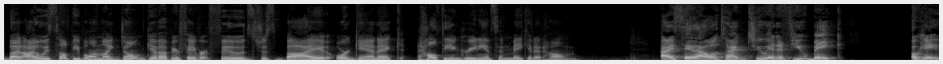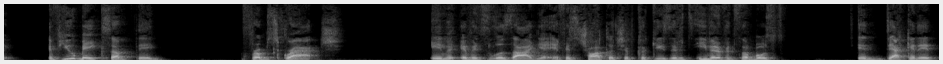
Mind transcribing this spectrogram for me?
But I always tell people, I'm like, don't give up your favorite foods. Just buy organic, healthy ingredients and make it at home. I say that all the time too. And if you make, okay, if you make something from scratch, even if it's lasagna, if it's chocolate chip cookies, if it's even if it's the most decadent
